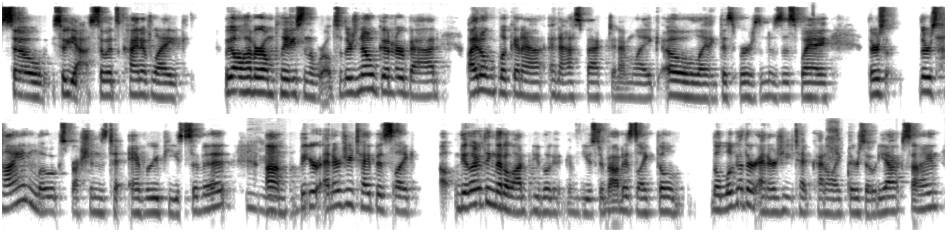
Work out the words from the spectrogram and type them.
so so yeah so it's kind of like we all have our own place in the world so there's no good or bad i don't look at an aspect and i'm like oh like this person is this way there's there's high and low expressions to every piece of it Mhm. um but your energy type is like uh, the other thing that a lot of people get confused about is like they'll they'll look at their energy type kind of like their zodiac sign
